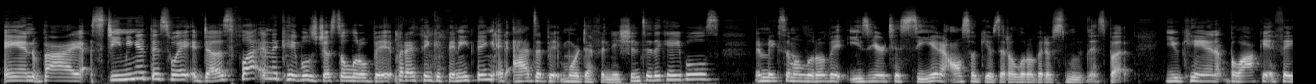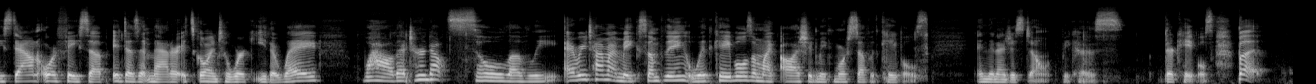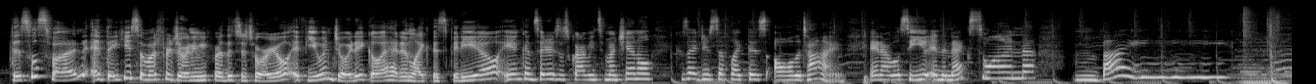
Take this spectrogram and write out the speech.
And by steaming it this way, it does flatten the cables just a little bit, but I think if anything, it adds a bit more definition to the cables. It makes them a little bit easier to see and it also gives it a little bit of smoothness, but you can block it face down or face up. It doesn't matter. It's going to work either way wow, that turned out so lovely. Every time I make something with cables, I'm like, oh, I should make more stuff with cables. And then I just don't because they're cables. But this was fun and thank you so much for joining me for the tutorial. If you enjoyed it, go ahead and like this video and consider subscribing to my channel because I do stuff like this all the time. And I will see you in the next one. Bye.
